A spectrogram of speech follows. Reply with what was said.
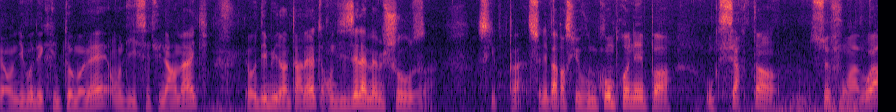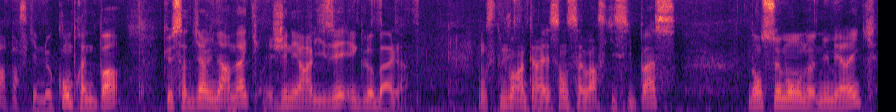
au niveau des crypto-monnaies, on dit c'est une arnaque. Et au début d'Internet, on disait la même chose. Ce n'est pas parce que vous ne comprenez pas ou que certains se font avoir parce qu'ils ne comprennent pas que ça devient une arnaque généralisée et globale. Donc c'est toujours intéressant de savoir ce qui s'y passe dans ce monde numérique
